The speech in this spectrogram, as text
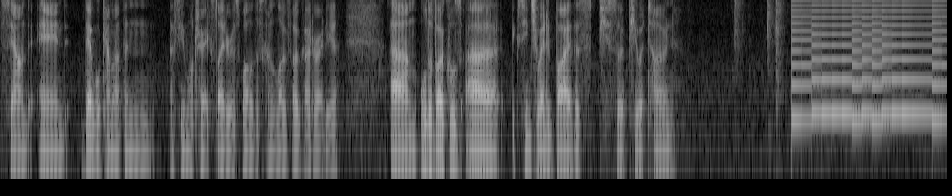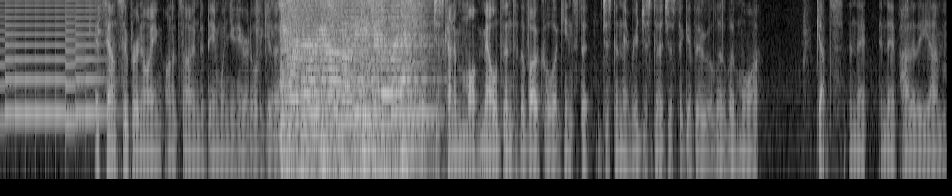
sound, and that will come up in a few more tracks later as well. This kind of low vocoder idea. Um, all the vocals are accentuated by this sort of pure tone. It sounds super annoying on its own, but then when you hear it all together, it just kind of melds into the vocal against it, just in that register, just to give it a little bit more guts in that in that part of the um,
